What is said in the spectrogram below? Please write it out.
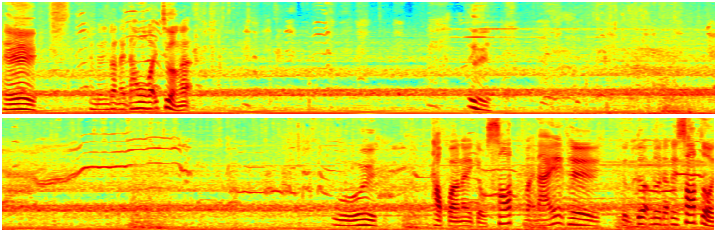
Thề Đến đoạn này đau vãi trưởng ạ. Ui. Ui. Thọc vào này kiểu sót vãi đáy ấy, thề. Tưởng tượng thôi đã thấy sót rồi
